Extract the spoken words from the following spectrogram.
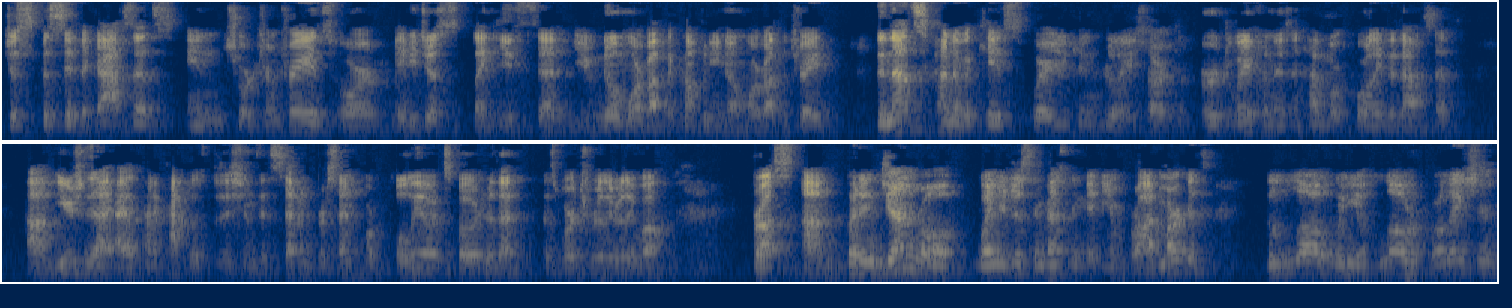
just specific assets in shorter term trades, or maybe just like you said, you know more about the company, know more about the trade, then that's kind of a case where you can really start to verge away from this and have more correlated assets. Um, usually, I, I kind of cap those positions at 7% portfolio exposure. That has worked really, really well for us. Um, but in general, when you're just investing maybe in broad markets, the low when you have lower correlation,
